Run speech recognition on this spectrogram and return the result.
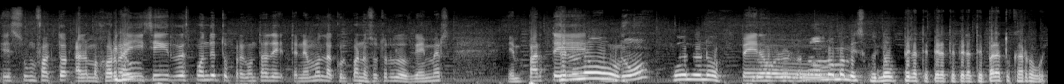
es un factor, a lo mejor No. ahí sí responde tu pregunta de, ¿tenemos la culpa nosotros los gamers? En parte, Pero no. no, No, no, no. Pero- No, no, no, no mames, güey. No, espérate, espérate, espérate. Para tu carro, güey.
